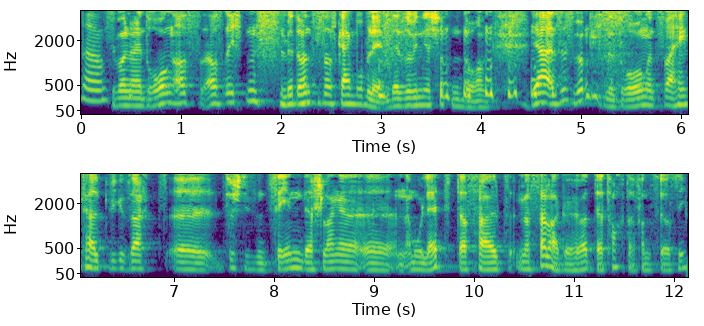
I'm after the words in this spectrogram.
Genau. Sie wollen eine Drohung aus, ausrichten? Mit uns ist das kein Problem. Der Souvenirshop ein Dorn. Ja, es ist wirklich eine Drohung. Und zwar hängt halt, wie gesagt, äh, zwischen diesen Zähnen der Schlange äh, ein Amulett, das halt Marcella gehört, der Tochter von Cersei.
